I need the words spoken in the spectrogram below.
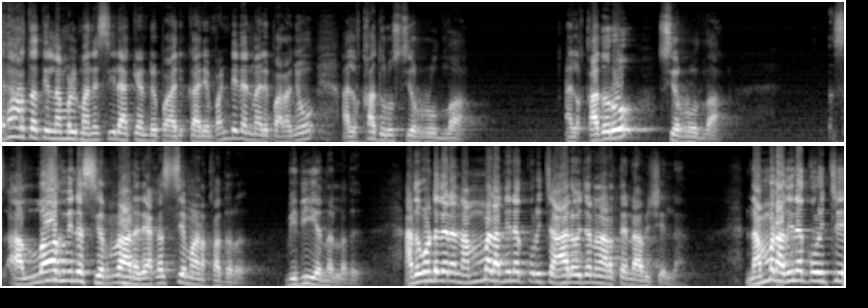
യഥാർത്ഥത്തിൽ നമ്മൾ മനസ്സിലാക്കേണ്ട ഒരു കാര്യം പണ്ഡിതന്മാർ പറഞ്ഞു അൽ ഖദുർ സിറുല്ല. അൽ ഖദറു സിറുല്ല. അള്ളാഹുവിന്റെ സിറാണ് രഹസ്യമാണ് ഖദർ വിധി എന്നുള്ളത്. അതുകൊണ്ട് തന്നെ നമ്മൾ അതിനെക്കുറിച്ച് ആലോചന നടത്തേണ്ട ആവശ്യമില്ല. നമ്മൾ അതിനെക്കുറിച്ച്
